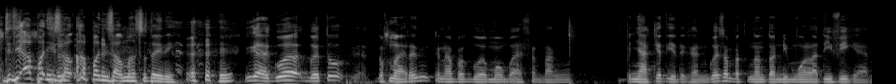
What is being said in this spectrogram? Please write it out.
Jadi apa nih Sal? Apa nih Sal maksudnya ini? Enggak, gue gue tuh kemarin kenapa gue mau bahas tentang penyakit gitu kan. Gue sempat nonton di Mola TV kan.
